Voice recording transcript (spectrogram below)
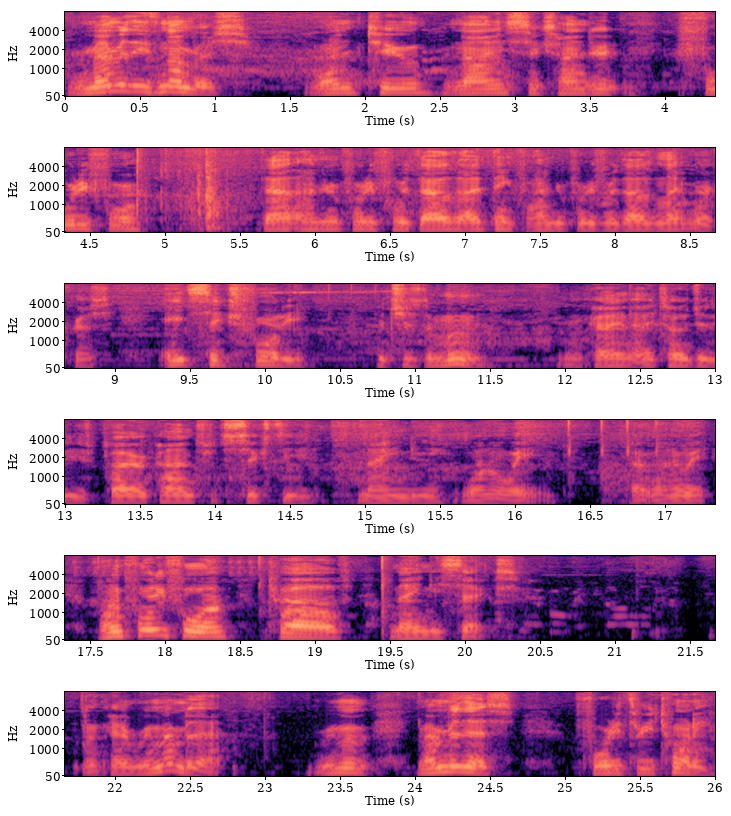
remember these numbers. One, two, nine, six hundred, forty-four, that hundred forty-four thousand. I think for hundred forty-four thousand light workers. Eight six forty, which is the moon. Okay, and I told you these pleiocons with 60, 90, 108. At 108. 144, 12, 96. Okay, remember that. Remember remember this. 4320.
